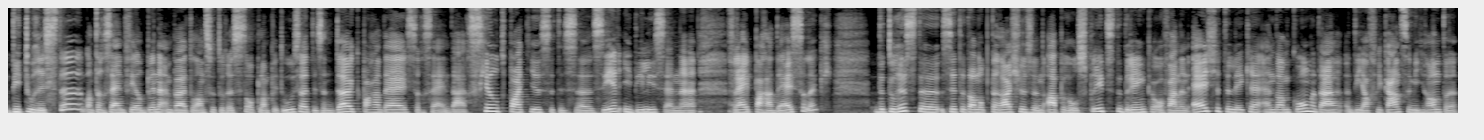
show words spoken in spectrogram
die toeristen, want er zijn veel binnen- en buitenlandse toeristen op Lampedusa. Het is een duikparadijs, er zijn daar schildpadjes, het is uh, zeer idyllisch en uh, vrij paradijselijk. De toeristen zitten dan op terrasjes een Aperol Spritz te drinken of aan een ijsje te likken. En dan komen daar die Afrikaanse migranten,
